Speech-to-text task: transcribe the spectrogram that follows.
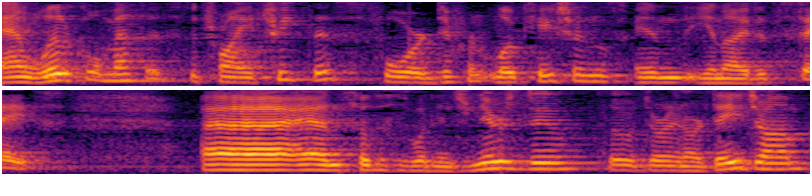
analytical methods to try and treat this for different locations in the United States. Uh, and so this is what engineers do, so during our day job.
